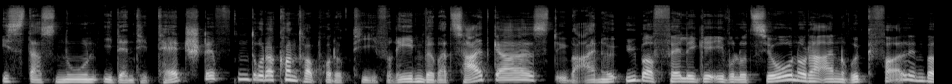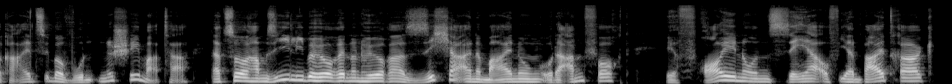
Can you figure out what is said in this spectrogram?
Ist das nun identitätsstiftend oder kontraproduktiv? Reden wir über Zeitgeist, über eine überfällige Evolution oder einen Rückfall in bereits überwundene Schemata? Dazu haben Sie, liebe Hörerinnen und Hörer, sicher eine Meinung oder Antwort. Wir freuen uns sehr auf Ihren Beitrag,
